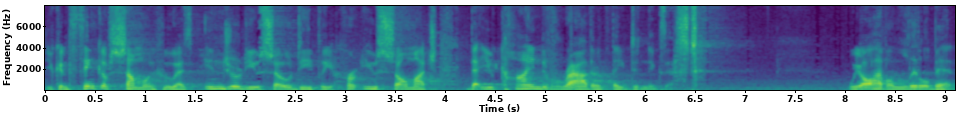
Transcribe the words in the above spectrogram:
you can think of someone who has injured you so deeply, hurt you so much, that you kind of rather they didn't exist. We all have a little bit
